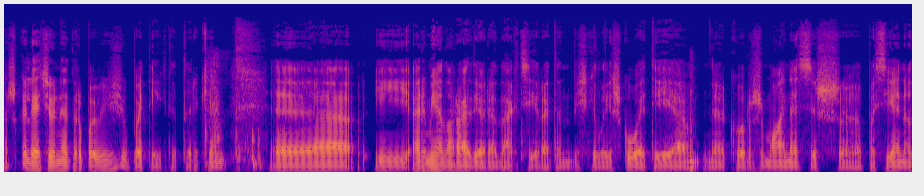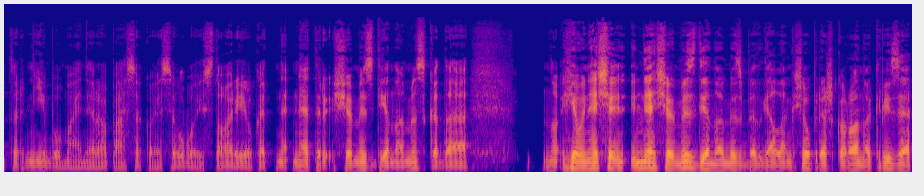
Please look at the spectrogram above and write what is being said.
Aš galėčiau net ir pavyzdžių pateikti, tarkim, e, į Armėno radio redakciją yra ten biški laiškų atėję, e, kur žmonės iš pasienio tarnybų man yra pasakoję siaubo istorijų, kad ne, net ir šiomis dienomis, kada nu, jau ne, šio, ne šiomis dienomis, bet gal anksčiau prieš korona krizę,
